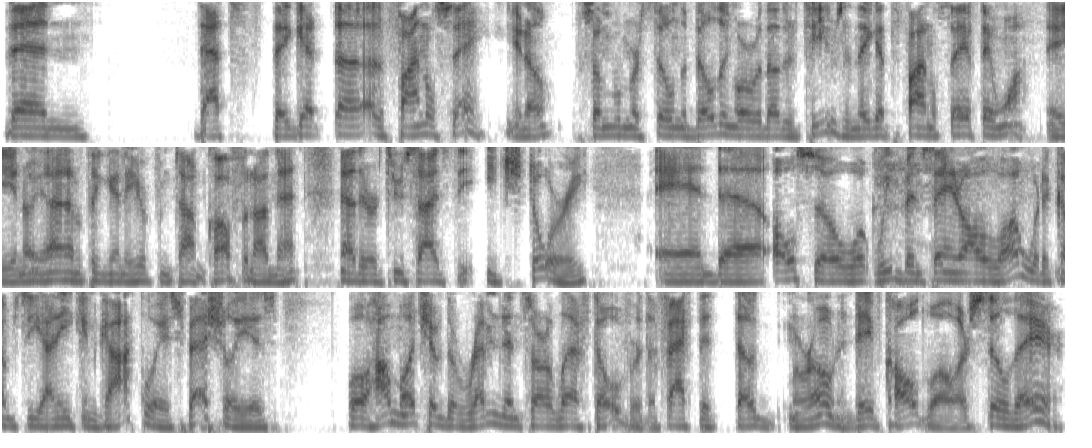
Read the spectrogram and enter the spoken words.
then that's they get uh, the final say. You know, some of them are still in the building or with other teams, and they get the final say if they want. Uh, You know, I don't think you're going to hear from Tom Coughlin on that. Now there are two sides to each story, and uh, also what we've been saying all along when it comes to Yannick Ngakoue, especially is. Well, how much of the remnants are left over? The fact that Doug Marrone and Dave Caldwell are still there.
